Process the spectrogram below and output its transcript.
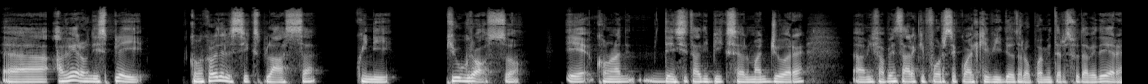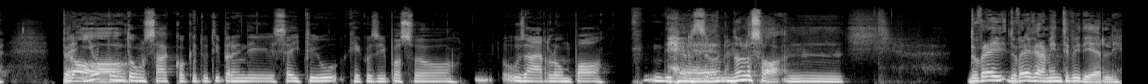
Uh, avere un display come quello del 6 Plus quindi più grosso e con una densità di pixel maggiore uh, mi fa pensare che forse qualche video te lo puoi mettere su da vedere. Però Beh, io punto un sacco che tu ti prendi 6 più che così posso usarlo un po' di persona. eh, non lo so mm, Dovrei, dovrei, veramente vederli.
